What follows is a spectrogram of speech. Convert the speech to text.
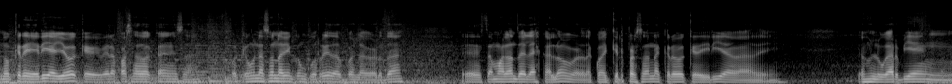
no creería yo que hubiera pasado acá en esa, porque es una zona bien concurrida, pues la verdad. Eh, estamos hablando del escalón, ¿verdad? Cualquier persona creo que diría, de, es un lugar bien...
